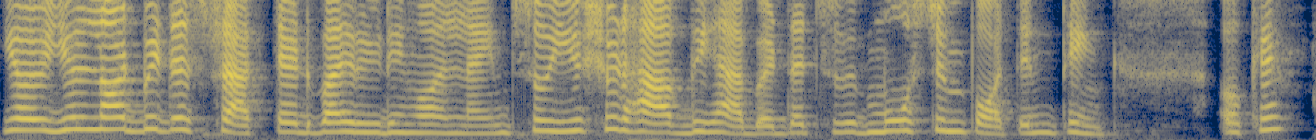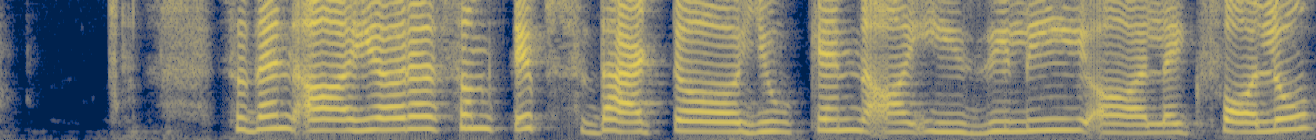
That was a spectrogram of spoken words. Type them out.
you're you'll not be distracted by reading online. So you should have the habit. That's the most important thing. Okay? So then uh, here are some tips that uh, you can uh, easily uh, like follow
